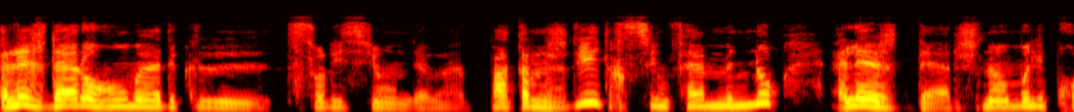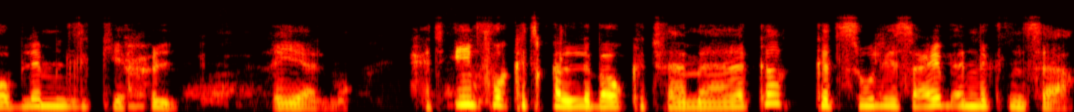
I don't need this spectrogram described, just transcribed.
علاش داروا هما هذيك ال solution دابا pattern جديد خصني نفهم منه علاش دار شنو هما les problèmes اللي كيحل réellement حيت une fois كتقلبها وكتفهمها هكا كتسولي صعيب انك تنساها.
